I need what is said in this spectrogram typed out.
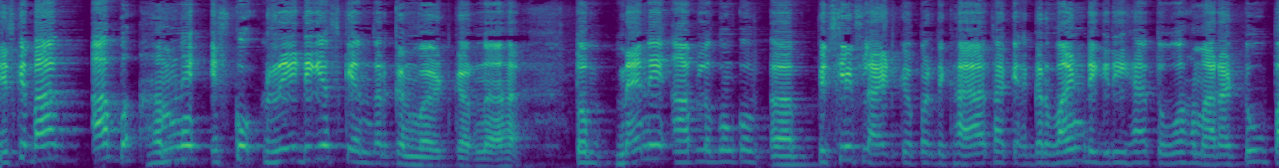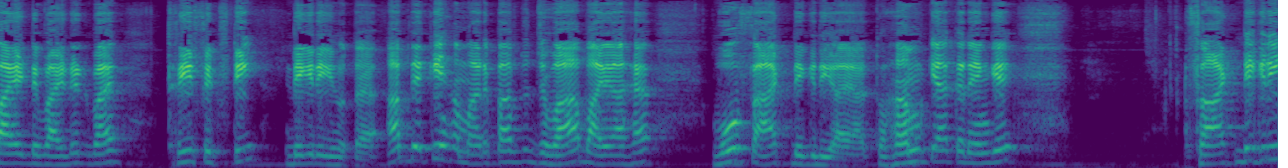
इसके बाद अब हमने इसको रेडियस के अंदर कन्वर्ट करना है। तो मैंने आप लोगों को पिछली फ़्लाइट के ऊपर दिखाया था कि अगर वन डिग्री है तो वो हमारा two pi divided by 360 degree होता है। अब देखिए हमारे पास जो जवाब आया है वो साठ डिग्री आया। तो हम क्या करेंगे? साठ डिग्री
